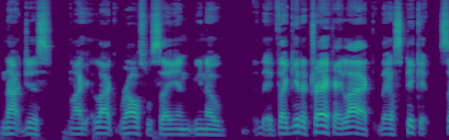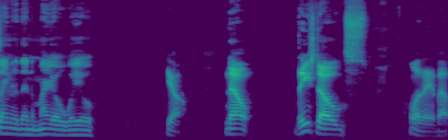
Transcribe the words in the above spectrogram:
not just like like Ross was saying, you know, if they get a track they like, they'll stick it sooner than the male will. Yeah. Now, these dogs, what are they about?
